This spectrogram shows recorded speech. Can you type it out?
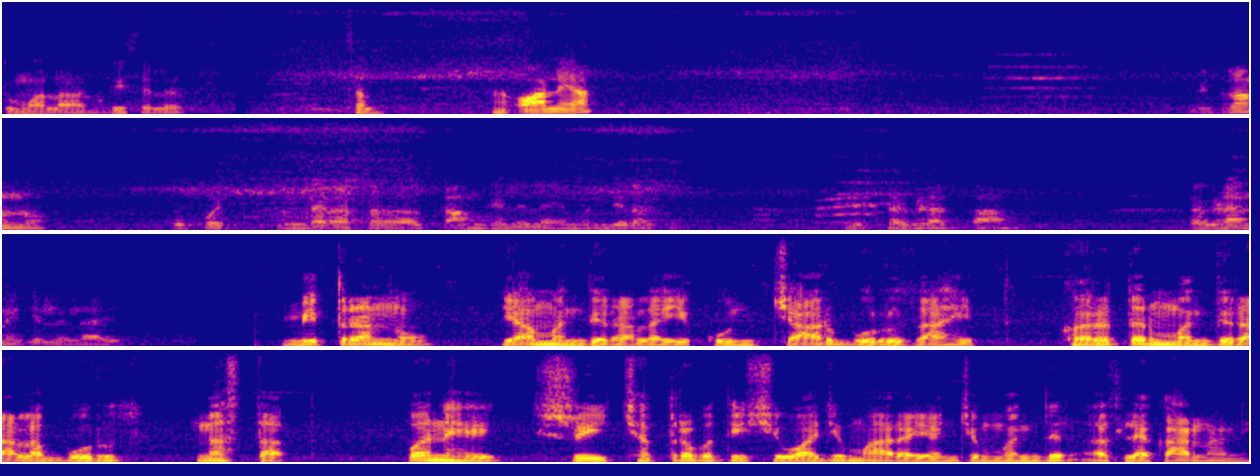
तुम्हाला दिसेलच. चल. ऑन या. मित्रांनो खूपच सुंदर असं काम केलेलं आहे मंदिराचं. हे सगळं काम दगडाने केलेलं आहे. मित्रांनो या मंदिराला एकूण चार बुरुज आहेत. खरं तर मंदिराला बुरुज नसतात पण हे श्री छत्रपती शिवाजी महाराजांचे मंदिर असल्याकारणाने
